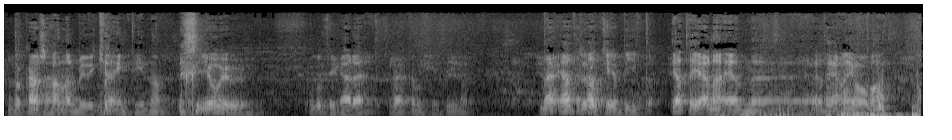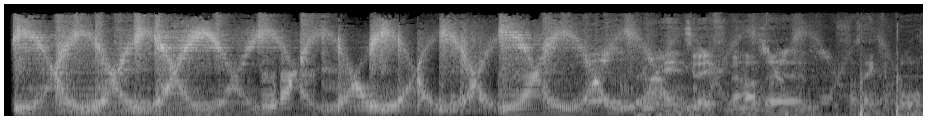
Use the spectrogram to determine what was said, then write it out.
Men då kanske han hade blivit kränkt innan. jo, jo, jo. Och då fick han rätt, rätten på sin sida. Men jag, att bita. jag tar gärna en... eh, Jag tar gärna en Java. En grej som jag hade jag tänkte på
